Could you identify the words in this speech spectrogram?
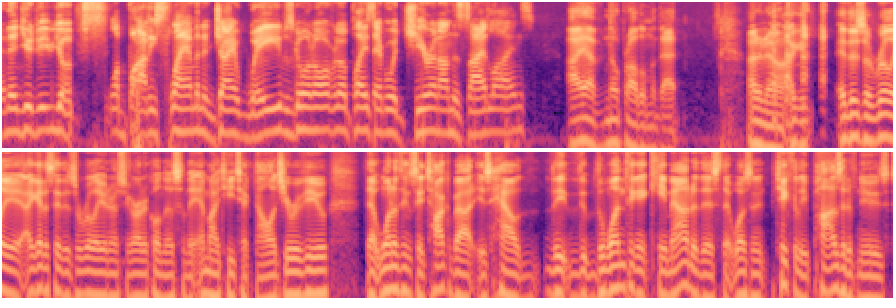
And then you'd you know, body slamming and giant waves going all over the place. Everyone cheering on the sidelines. I have no problem with that. I don't know. I, there's a really, I got to say, there's a really interesting article in this in the MIT Technology Review. That one of the things they talk about is how the, the, the one thing that came out of this that wasn't particularly positive news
